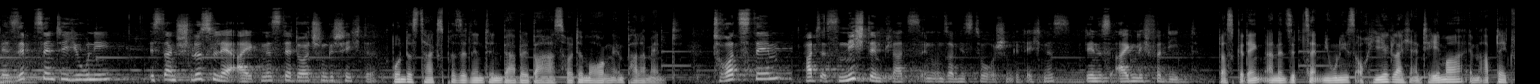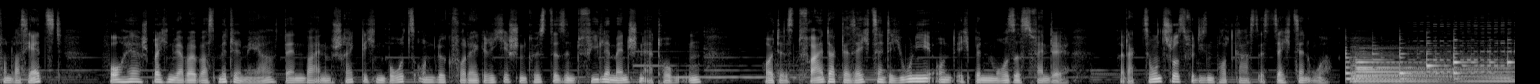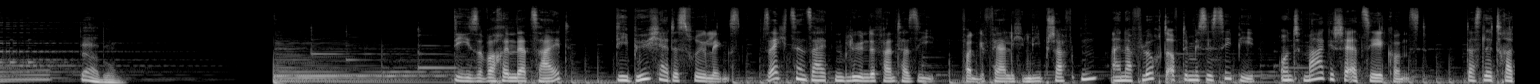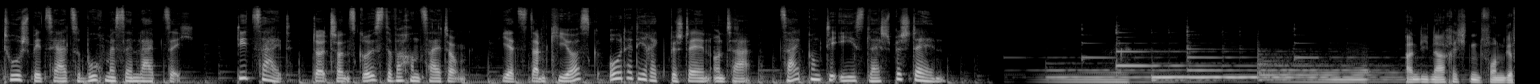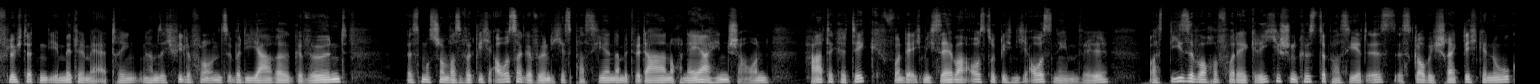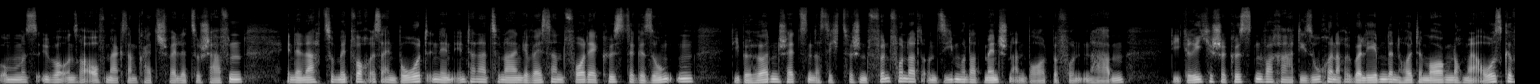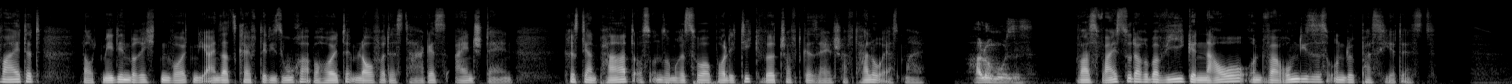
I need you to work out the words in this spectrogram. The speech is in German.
Der 17. Juni ist ein Schlüsselereignis der deutschen Geschichte. Bundestagspräsidentin Bärbel Baas heute Morgen im Parlament. Trotzdem hat es nicht den Platz in unserem historischen Gedächtnis, den es eigentlich verdient. Das Gedenken an den 17. Juni ist auch hier gleich ein Thema im Update von Was jetzt? Vorher sprechen wir aber über das Mittelmeer, denn bei einem schrecklichen Bootsunglück vor der griechischen Küste sind viele Menschen ertrunken. Heute ist Freitag, der 16. Juni und ich bin Moses Fendel. Redaktionsschluss für diesen Podcast ist 16 Uhr. Werbung. Diese Woche in der Zeit? Die Bücher des Frühlings. 16 Seiten blühende Fantasie. Von gefährlichen Liebschaften, einer Flucht auf dem Mississippi und magische Erzählkunst. Das Literaturspezial zur Buchmesse in Leipzig. Die Zeit, Deutschlands größte Wochenzeitung. Jetzt am Kiosk oder direkt bestellen unter zeit.de/slash bestellen. An die Nachrichten von Geflüchteten, die im Mittelmeer ertrinken, haben sich viele von uns über die Jahre gewöhnt es muss schon was wirklich Außergewöhnliches passieren, damit wir da noch näher hinschauen. Harte Kritik, von der ich mich selber ausdrücklich nicht ausnehmen will. Was diese Woche vor der griechischen Küste passiert ist, ist, glaube ich, schrecklich genug, um es über unsere Aufmerksamkeitsschwelle zu schaffen. In der Nacht zum Mittwoch ist ein Boot in den internationalen Gewässern vor der Küste gesunken. Die Behörden schätzen, dass sich zwischen 500 und 700 Menschen an Bord befunden haben. Die griechische Küstenwache hat die Suche nach Überlebenden heute Morgen nochmal ausgeweitet. Laut Medienberichten wollten die Einsatzkräfte die Suche aber heute im Laufe des Tages einstellen. Christian Part aus unserem Ressort Politik, Wirtschaft, Gesellschaft. Hallo erstmal. Hallo Moses. Was weißt du darüber, wie genau und warum dieses Unglück passiert ist?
